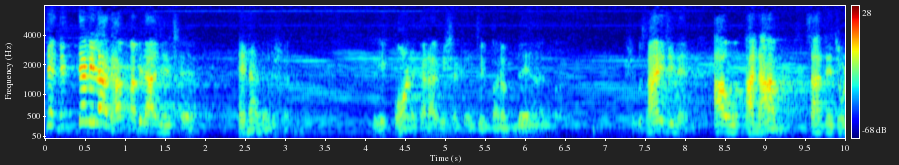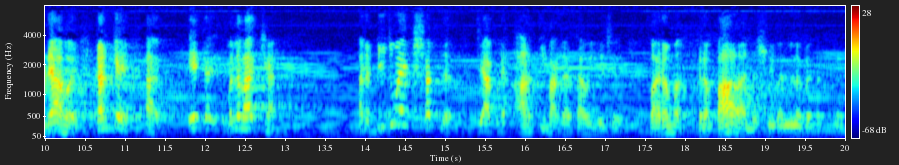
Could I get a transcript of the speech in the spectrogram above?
જે નિત્ય લીલા ધામમાં બિરાજે છે, એના દર્શન. એ કોણ કરાવી શકે જે પરમ દયાળ હોય? શ્રી ગુસાઈજીને આ આ નામ સાથે જોડ્યા હોય. કારણ કે એક વલ્લભાખ્યાન અને બીજું એક શબ્દ જે આપણે આરતીમાં ગાતા હોઈએ છીએ, પરમ કૃપાલ શ્રી વલ્લભ નંદન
